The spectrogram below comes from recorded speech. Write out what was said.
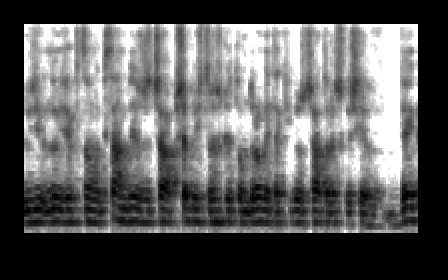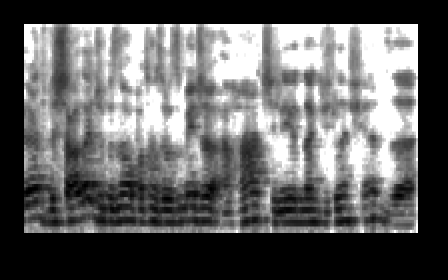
ludzie, ludzie chcą, sam wiesz, że trzeba przebyć troszkę tą drogę takiego, że trzeba troszkę się wygrać, wyszaleć, żeby znowu potem zrozumieć, że aha, czyli jednak źle siedzę.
